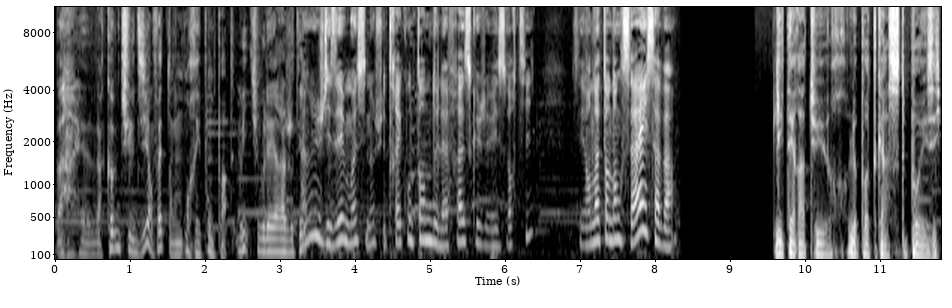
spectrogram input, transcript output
bah, bah, comme tu le dis, en fait, on, on, répond pas. Oui, tu voulais rajouter Ah oui, je disais, moi, sinon, je suis très contente de la phrase que j'avais sortie. C'est en attendant que ça aille, ça va. Littérature, le podcast poésie.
